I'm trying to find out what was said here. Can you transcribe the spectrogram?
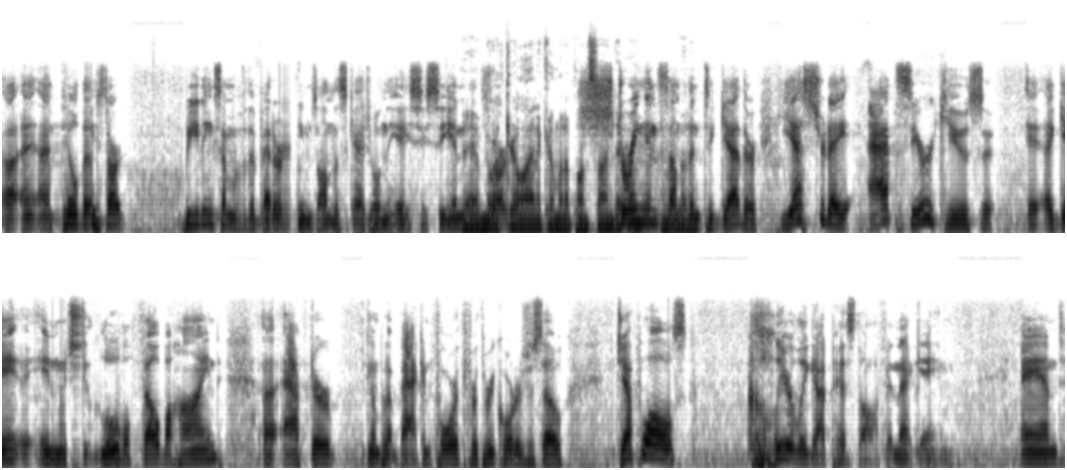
uh, and- until they start beating some of the better teams on the schedule in the ACC and, They have and North Carolina coming up on Sunday. stringing something together. Yesterday at Syracuse, a game in which Louisville fell behind uh, after going back and forth for three quarters or so. Jeff Walz clearly got pissed off in that game, and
